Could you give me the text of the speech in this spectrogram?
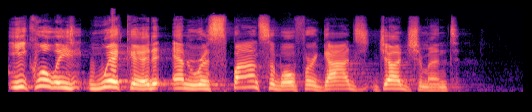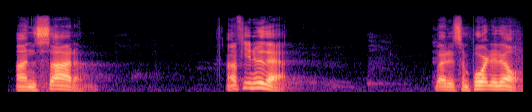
equally wicked and responsible for God's judgment on Sodom. I don't know if you knew that, but it's important to know.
